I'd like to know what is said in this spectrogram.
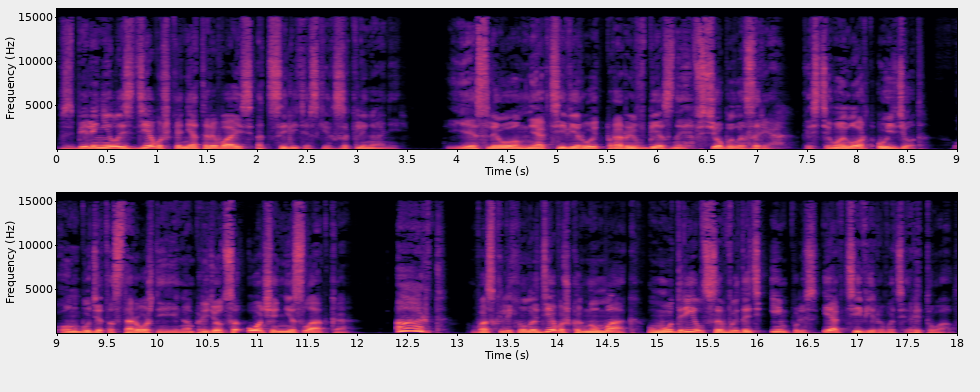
Взбеленилась девушка, не отрываясь от целительских заклинаний. «Если он не активирует прорыв бездны, все было зря. Костяной лорд уйдет. Он будет осторожнее, и нам придется очень несладко». «Арт!» — воскликнула девушка, но маг умудрился выдать импульс и активировать ритуал.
